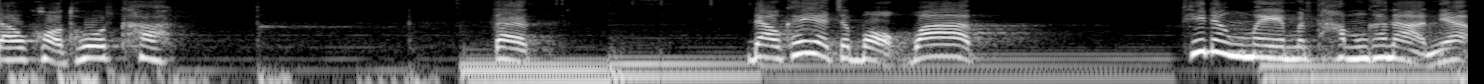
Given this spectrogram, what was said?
ดาวขอโทษค่ะ แต่ดาวแค่อยากจะบอกว่า ที่นางเมย์มันทำขนาดเนี้ย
